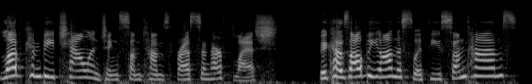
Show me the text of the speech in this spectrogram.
Love can be challenging sometimes for us in our flesh. Because I'll be honest with you, sometimes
